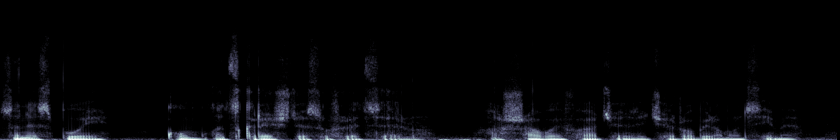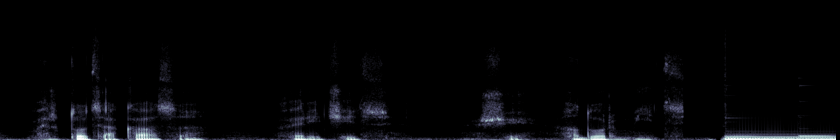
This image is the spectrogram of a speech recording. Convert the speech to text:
să ne spui cum îți crește sufletelul. Așa voi face, zice Robi la mulțime. Merg toți acasă, fericiți și adormiți. thank you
